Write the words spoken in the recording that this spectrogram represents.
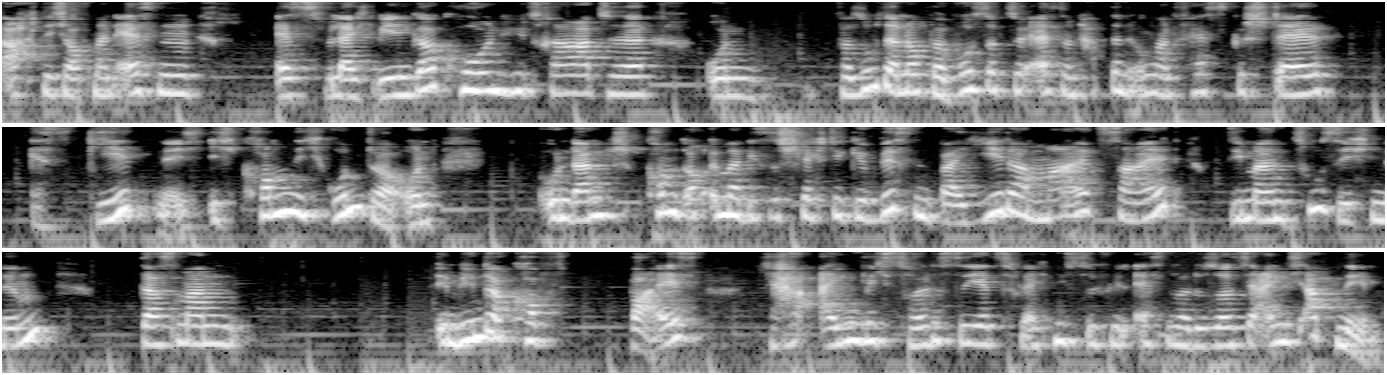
achte ich auf mein Essen, esse vielleicht weniger Kohlenhydrate und versuche dann noch bewusster zu essen und habe dann irgendwann festgestellt, es geht nicht. Ich komme nicht runter. Und und dann kommt auch immer dieses schlechte Gewissen bei jeder Mahlzeit, die man zu sich nimmt, dass man im Hinterkopf weiß, ja, eigentlich solltest du jetzt vielleicht nicht so viel essen, weil du sollst ja eigentlich abnehmen.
